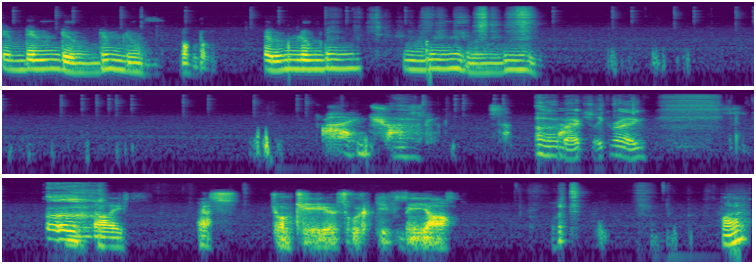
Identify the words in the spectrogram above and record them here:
dum dum dum dum dum. Dum dum dum dum dum dum I just I'm actually crying. Uh, nice. Yes, your tears will give me up. what? What?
